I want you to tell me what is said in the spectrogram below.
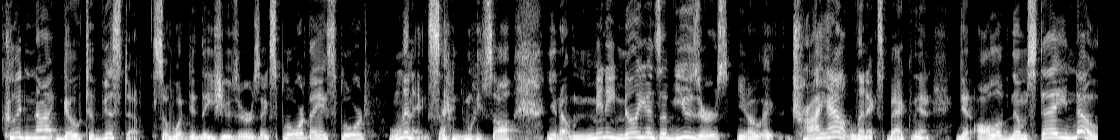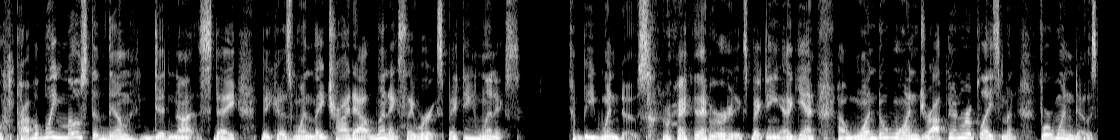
could not go to Vista. So what did these users explore? They explored Linux. And we saw, you know, many millions of users, you know, try out Linux back then. Did all of them stay? No, probably most of them did not stay because when they tried out Linux, they were expecting Linux to be Windows, right? They were expecting, again, a one to one drop in replacement for Windows.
